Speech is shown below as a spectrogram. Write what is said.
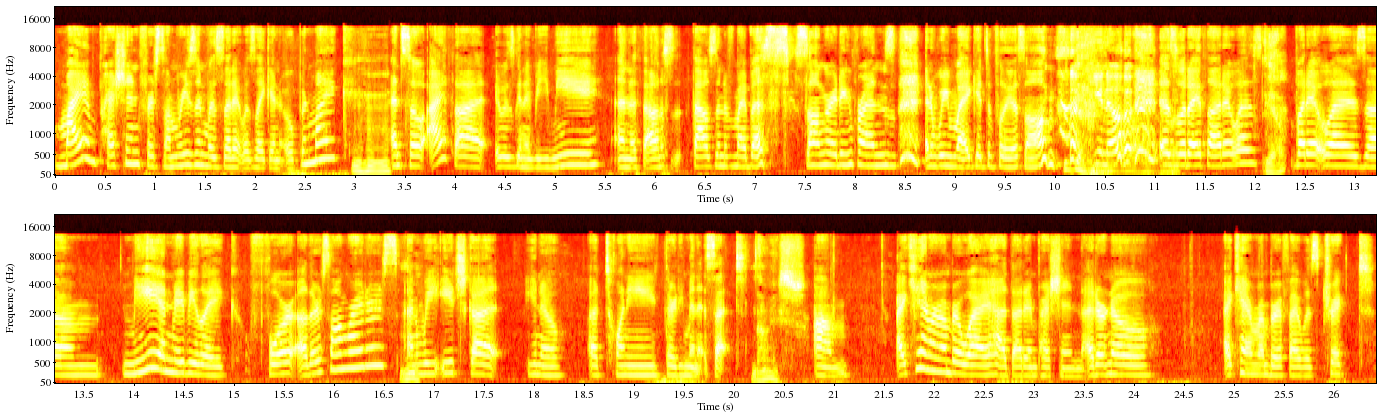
My impression, for some reason, was that it was like an open mic, and so I thought it was going to be me and a thousand, thousand of my best songwriting friends, and we might get to play a song. you know, is what I thought it was. Yeah. But it was um, me and maybe like four other songwriters, and we each got you know a 20, 30 minute set. nice. Um, I can't remember why I had that impression. I don't know. I can't remember if I was tricked.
